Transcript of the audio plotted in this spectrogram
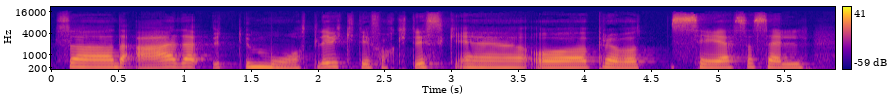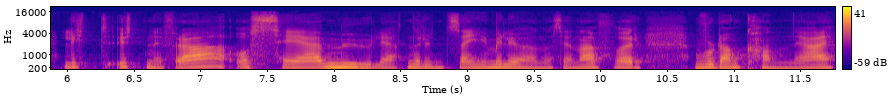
Så det er, det er umåtelig viktig faktisk eh, å prøve å se seg selv litt utenifra og se mulighetene rundt seg i miljøene sine for hvordan kan jeg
